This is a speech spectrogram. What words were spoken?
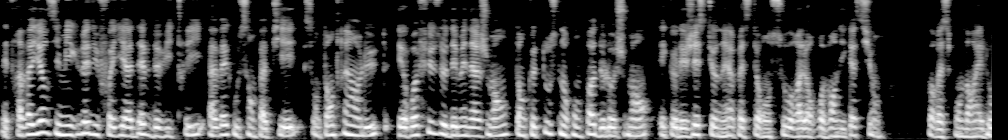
Les travailleurs immigrés du foyer ADEF de Vitry, avec ou sans papier, sont entrés en lutte et refusent le déménagement tant que tous n'auront pas de logement et que les gestionnaires resteront sourds à leurs revendications. Correspondant Hello.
